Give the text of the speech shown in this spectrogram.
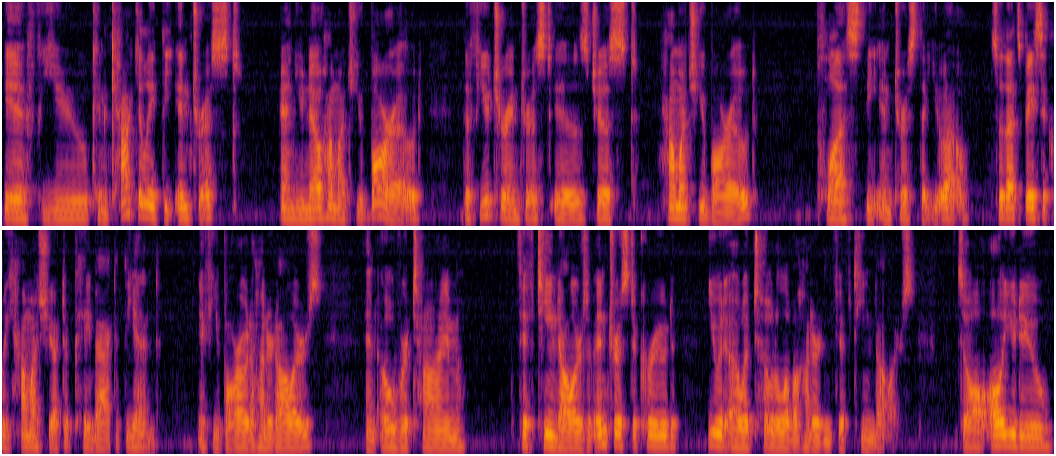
If you can calculate the interest and you know how much you borrowed, the future interest is just how much you borrowed plus the interest that you owe. So that's basically how much you have to pay back at the end. If you borrowed $100 and over time $15 of interest accrued, you would owe a total of $115. So all you do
